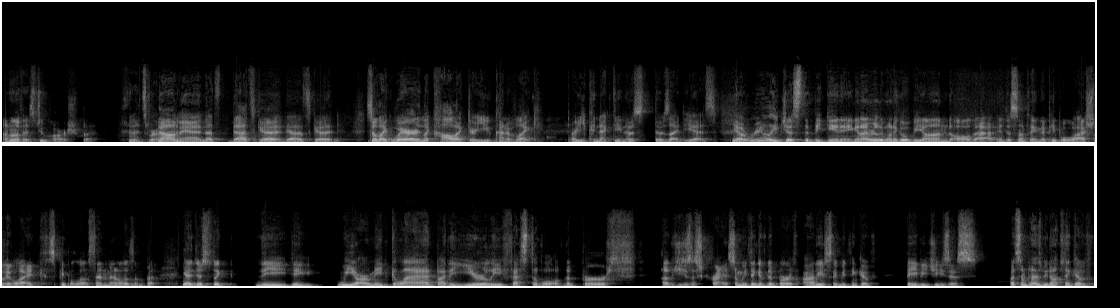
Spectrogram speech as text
I don't know if that's too harsh, but that's where. No, man, that's that's good. Yeah, that's good. So like, where in the collect are you kind of like? Are you connecting those those ideas? Yeah, really, just the beginning, and I really want to go beyond all that into something that people will actually like. Because people love sentimentalism, but yeah, just like the the we are made glad by the yearly festival of the birth of Jesus Christ. And we think of the birth, obviously, we think of baby Jesus, but sometimes we don't think of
